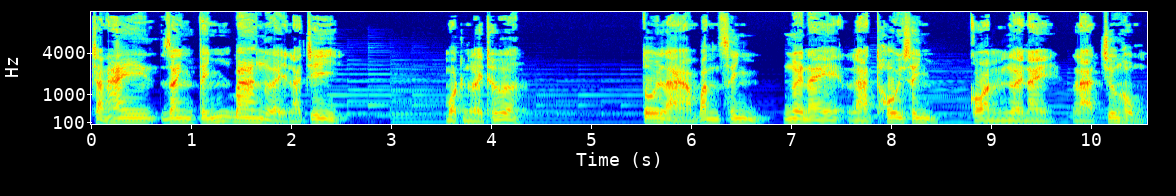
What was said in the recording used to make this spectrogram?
chẳng hay danh tính ba người là chi? Một người thưa, tôi là văn sinh, người này là thôi sinh còn người này là trương hùng.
